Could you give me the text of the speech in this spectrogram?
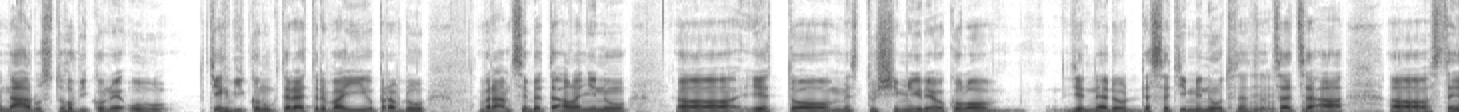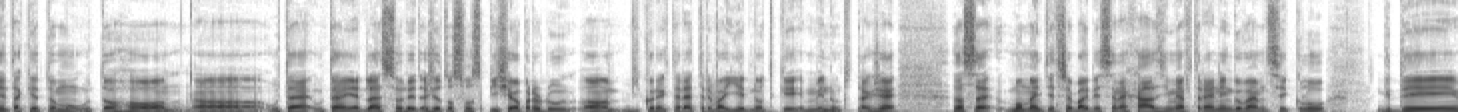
nárůst toho výkonu je u těch výkonů, které trvají opravdu v rámci beta-alaninu. Je to, my tuším, někdy okolo jedné do deseti minut hmm. cca. Uh, stejně tak je tomu u toho, uh, u, té, u té jedlé sody, takže to jsou spíše opravdu uh, výkony, které trvají jednotky minut. Takže zase v momentě třeba, kdy se nacházíme v tréninkovém cyklu, kdy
